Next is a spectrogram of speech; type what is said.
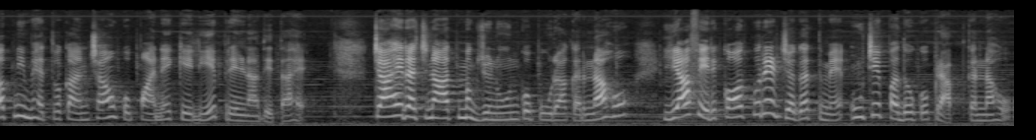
अपनी महत्वाकांक्षाओं को पाने के लिए प्रेरणा देता है। चाहे रचनात्मक जुनून को पूरा करना हो या फिर कॉरपोरेट जगत में ऊँचे पदों को प्राप्त करना हो,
